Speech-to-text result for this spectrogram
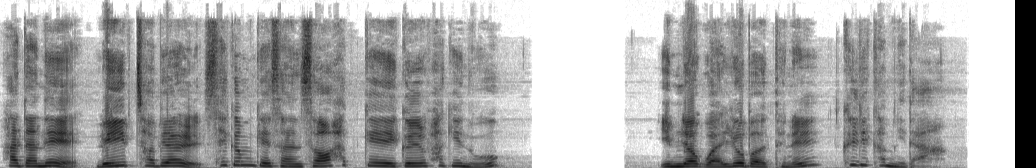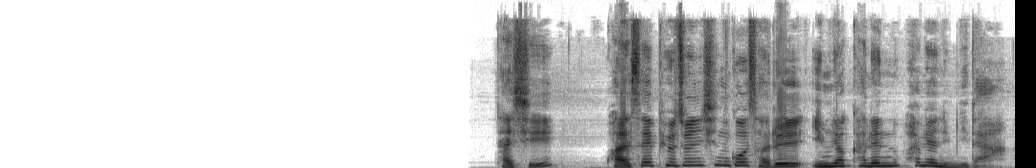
하단에 매입처별 세금 계산서 합계액을 확인 후 입력 완료 버튼을 클릭합니다. 다시 과세 표준 신고서를 입력하는 화면입니다.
